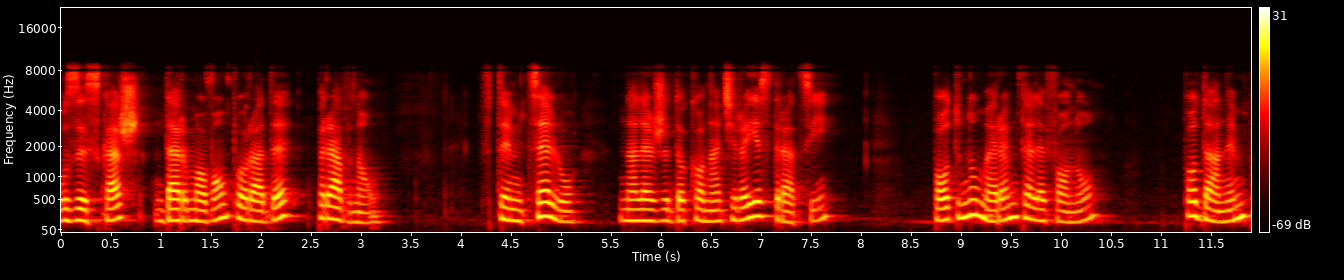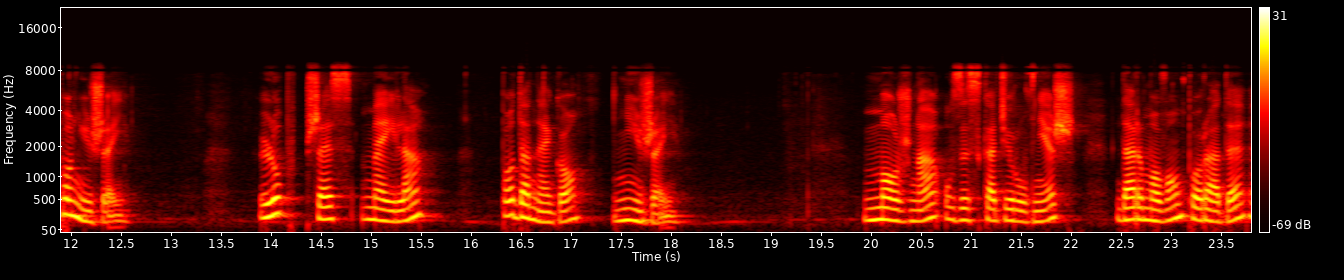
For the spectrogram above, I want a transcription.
uzyskasz darmową poradę prawną. W tym celu należy dokonać rejestracji pod numerem telefonu podanym poniżej lub przez maila podanego niżej. Można uzyskać również darmową poradę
